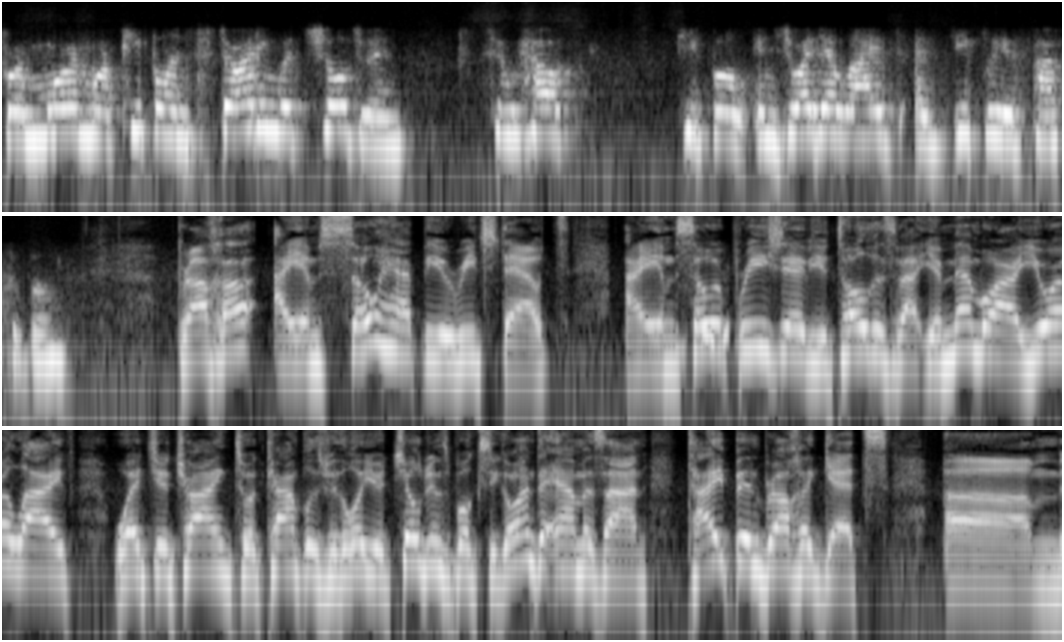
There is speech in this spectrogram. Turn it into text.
for more and more people, and starting with children, to help people enjoy their lives as deeply as possible. Bracha, I am so happy you reached out. I am so appreciative you told us about your memoir, your life, what you're trying to accomplish with all your children's books. You go onto Amazon, type in Bracha Goetz, um,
